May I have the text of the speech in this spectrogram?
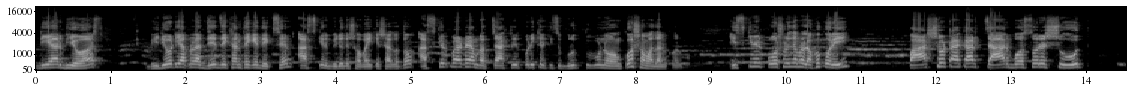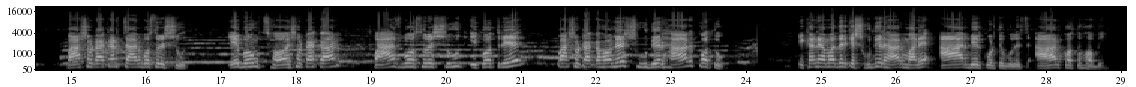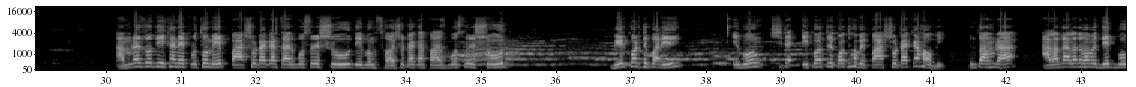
Dear viewers ভিডিওটি আপনারা যে যেখান থেকে দেখছেন, আজকের ভিডিওতে সবাইকে স্বাগতম। আজকের পার্টে আমরা চাকরির পরীক্ষার কিছু গুরুত্বপূর্ণ অঙ্ক সমাধান করব। স্ক্রিনের প্রশ্ন যদি আমরা লক্ষ্য করি, পাঁচশো টাকার চার বছরের সুদ, পাঁচশো টাকার চার বছরের সুদ এবং ছয়শো টাকার পাঁচ বছরের সুদ, একত্রে পাঁচশো টাকা হলে সুদের হার কত? এখানে আমাদেরকে সুদের হার মানে আর বের করতে বলেছে, আর কত হবে? আমরা যদি এখানে প্রথমে পাঁচশো টাকার চার বছরের সুদ এবং ছয়শো টাকার পাঁচ বছরের সুদ বের করতে পারি এবং সেটা একত্রে কত হবে? পাঁচশো টাকা হবে। কিন্তু আমরা আলাদা আলাদাভাবে দেখব,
